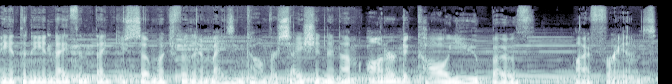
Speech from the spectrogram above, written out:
Anthony and Nathan, thank you so much for the amazing conversation, and I'm honored to call you both my friends.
